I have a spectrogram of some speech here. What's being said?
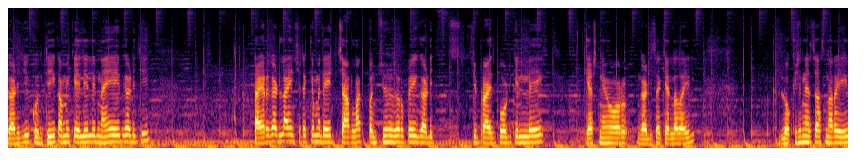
गाडीची कोणतीही कामे केलेली नाही आहेत गाडीची. टायर गाडीला ऐंशी टक्केमध्ये आहे. चार लाख पंचवीस हजार रुपये गाडीची प्राईस पोर्ट केलेली आहे. कॅश नेवर गाडीचा केला जाईल. लोकेशन याचं असणार आहे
